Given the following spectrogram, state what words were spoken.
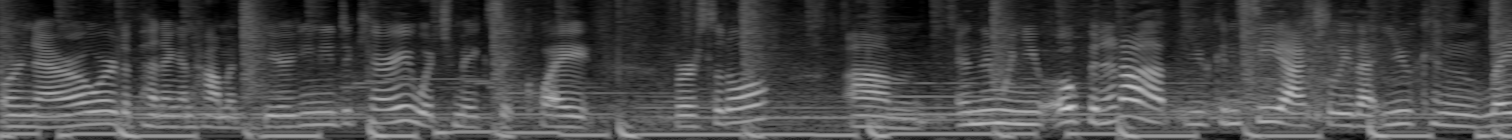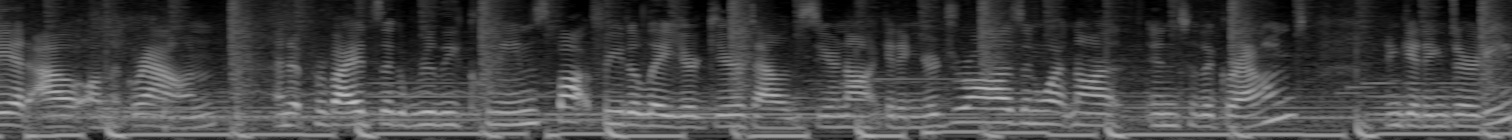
or narrower depending on how much gear you need to carry, which makes it quite versatile. Um, and then when you open it up, you can see actually that you can lay it out on the ground and it provides a really clean spot for you to lay your gear down so you're not getting your draws and whatnot into the ground and getting dirty.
